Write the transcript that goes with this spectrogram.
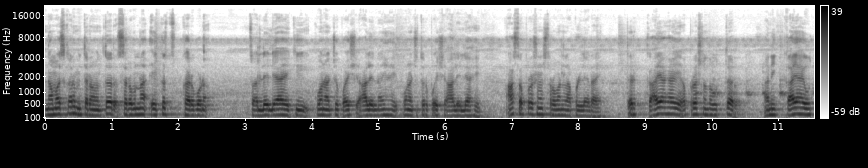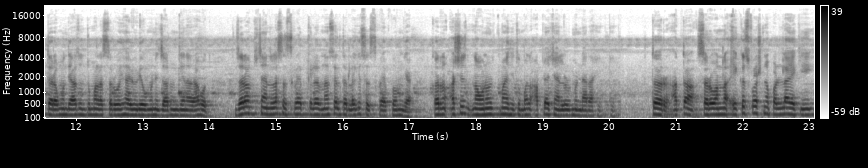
नमस्कार मित्रांनो तर सर्वांना एकच खरबण चाललेली आहे की कोणाचे पैसे आले नाही आहे कोणाचे तर पैसे आलेले आहे असा प्रश्न सर्वांना पडलेला आहे. तर काय आहे या प्रश्नाचं उत्तर? आणि काय आहे उत्तरामध्ये अजून तुम्हाला सर्व ह्या व्हिडिओमध्ये जाणून घेणार आहोत. जर आमच्या चॅनलला सबस्क्राईब केलं नसेल तर लगेच सबस्क्राईब करून घ्या कारण अशीच नवनवीन माहिती तुम्हाला आपल्या चॅनलवर मिळणार आहे. तर आता सर्वांना एकच प्रश्न पडला आहे की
